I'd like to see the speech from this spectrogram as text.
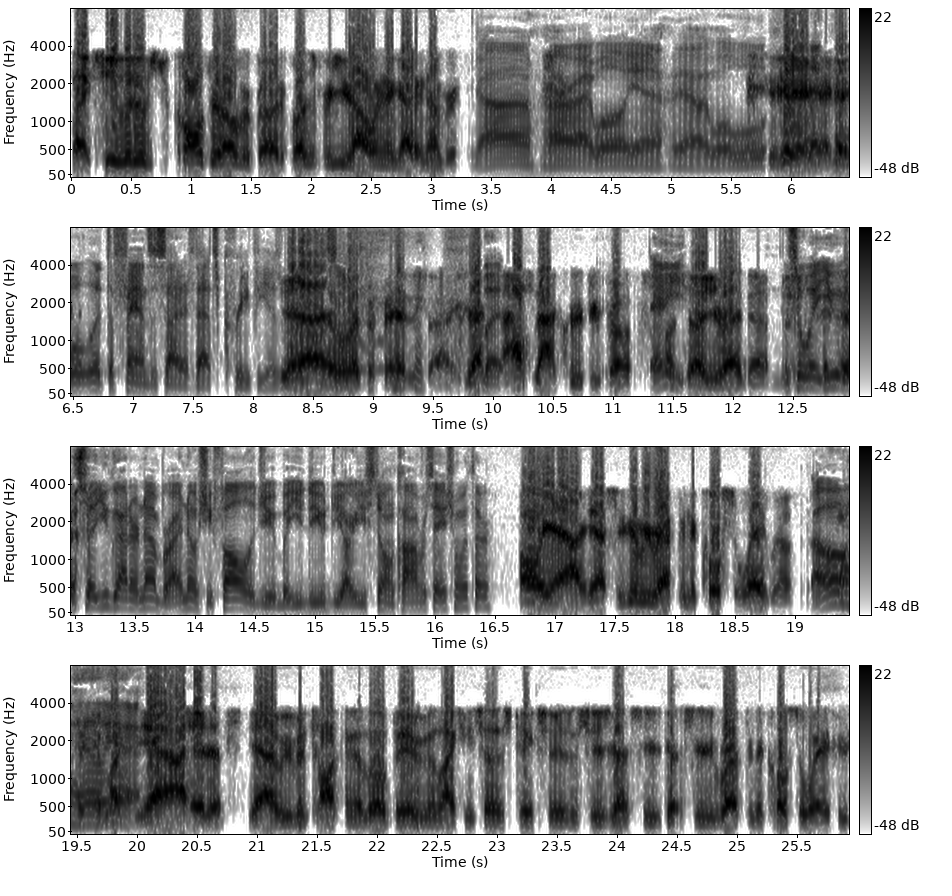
Like, she literally, you called her over, bro. If it wasn't for you, I wouldn't have got her number. Ah, all right. Well, yeah, yeah. Well, we'll let, the, we'll let the fans decide if that's creepy as well. Yeah, we'll let the fans decide. That, But- that's not creepy, bro. Hey. I'll tell you right now. So wait, you so you got her number? I know she followed you, but you do are you still in conversation with her? Oh yeah, yeah. She's gonna be rapping the Coastal Way, bro. Oh I'm hell yeah! like, yeah, I hit her. Yeah, we've been talking a little bit. We've been liking each other's pictures, and she's got, she's got, she's repping the Coastal Way. She's,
